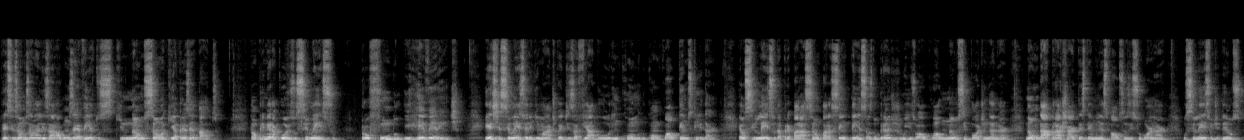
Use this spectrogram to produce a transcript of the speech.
precisamos analisar alguns eventos que não são aqui apresentados. Então, primeira coisa, o silêncio profundo e reverente. Este silêncio enigmático é desafiador, incômodo, com o qual temos que lidar. É o silêncio da preparação para sentenças do grande juízo ao qual não se pode enganar, não dá para achar testemunhas falsas e subornar. O silêncio de Deus,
